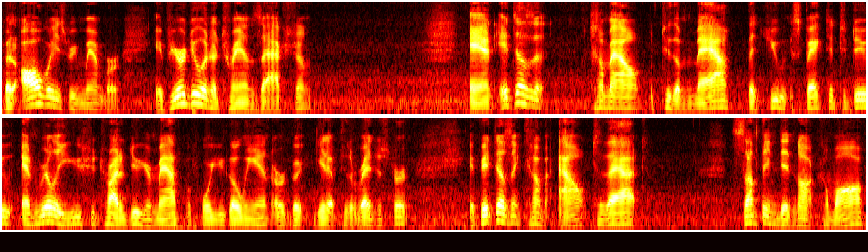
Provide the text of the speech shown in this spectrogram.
But always remember, if you're doing a transaction, and it doesn't come out to the math that you expect it to do, and really you should try to do your math before you go in or get up to the register. If it doesn't come out to that, something did not come off,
